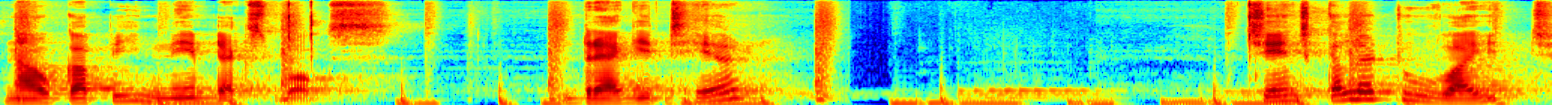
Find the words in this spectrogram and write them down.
Now copy name text box. Drag it here change color to white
